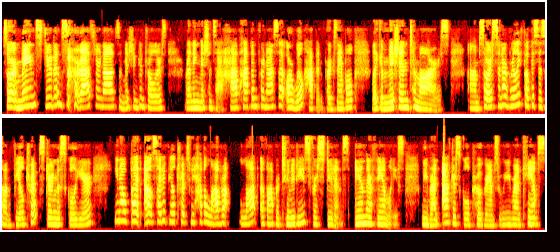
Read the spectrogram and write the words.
So our main students are astronauts and mission controllers running missions that have happened for NASA or will happen. For example, like a mission to Mars. Um, so our center really focuses on field trips during the school year you know, but outside of field trips, we have a lot of, lot of opportunities for students and their families. We run after school programs, we run camps,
